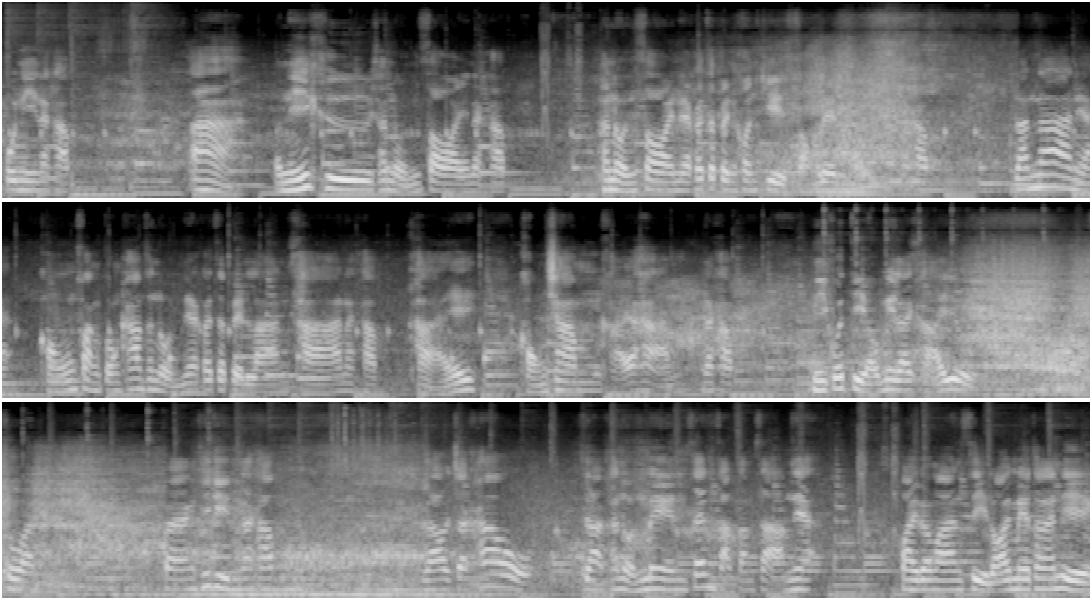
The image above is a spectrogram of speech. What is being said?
พวกนี้นะครับ อ่าตอนนี้คือถนนซอยนะครับ ถนนซอยเนี่ยก็จะเป็นคอนกรีต2เลนนะครับ ด้านหน้าเนี่ย ของฝั่งตรงข้ามถนนเนี่ยก็จะเป็นร้านค้านะครับ ขายของชำขายอาหารนะครับ มีก๋วยเตี๋ยวมีอะไรขายอยู่ ส่วนแปลงที่ดินนะครับ เราจะเข้าจากถนนเมนเส้น 333 เนี่ยไปประมาณ 400 เมตรเท่านั้นเอง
